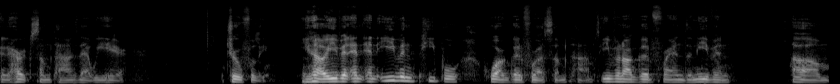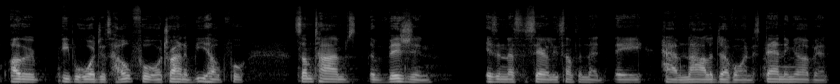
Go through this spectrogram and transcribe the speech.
It hurts sometimes that we hear. Truthfully, you know, even and, and even people who are good for us sometimes, even our good friends and even um, other people who are just helpful or trying to be helpful. Sometimes the vision isn't necessarily something that they have knowledge of or understanding of. And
